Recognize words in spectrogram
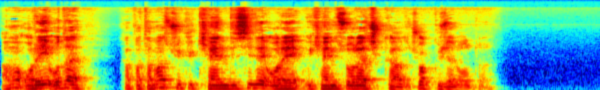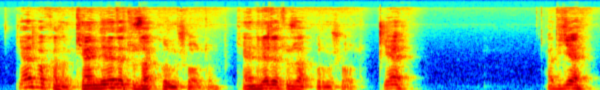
Ama orayı o da kapatamaz çünkü kendisi de oraya kendisi oraya açık kaldı. Çok güzel oldu. Gel bakalım. Kendine de tuzak kurmuş oldun. Kendine de tuzak kurmuş oldun. Gel. Hadi gel.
